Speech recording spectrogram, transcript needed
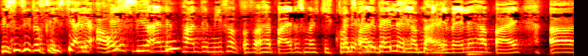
Wissen Sie, das okay. ist ja eine Auswirkung. eine Pandemie herbei, das möchte ich kurz eine, eine Welle herbei. Eine Welle herbei. Äh,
